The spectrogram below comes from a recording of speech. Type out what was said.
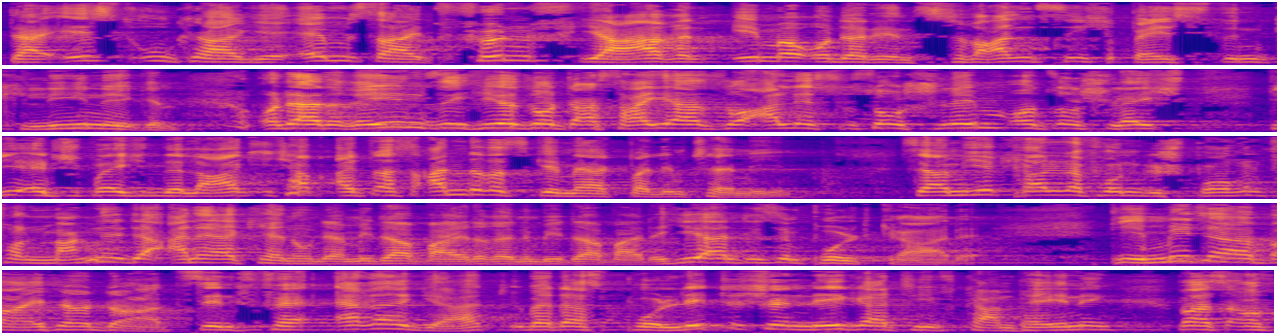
da ist UKGM seit fünf Jahren immer unter den 20 besten Kliniken. Und dann reden Sie hier so, das sei ja so alles so schlimm und so schlecht, die entsprechende Lage. Ich habe etwas anderes gemerkt bei dem Termin. Sie haben hier gerade davon gesprochen, von mangelnder Anerkennung der Mitarbeiterinnen und Mitarbeiter, hier an diesem Pult gerade. Die Mitarbeiter dort sind verärgert über das politische Negativcampaigning, was auf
